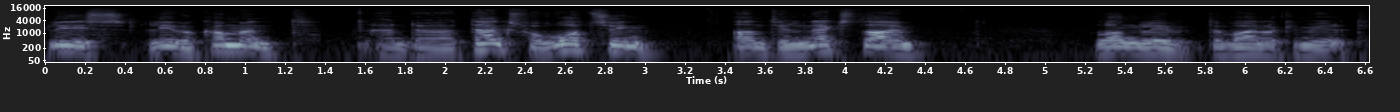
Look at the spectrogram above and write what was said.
Please leave a comment and uh, thanks for watching. Until next time long live the vinyl community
